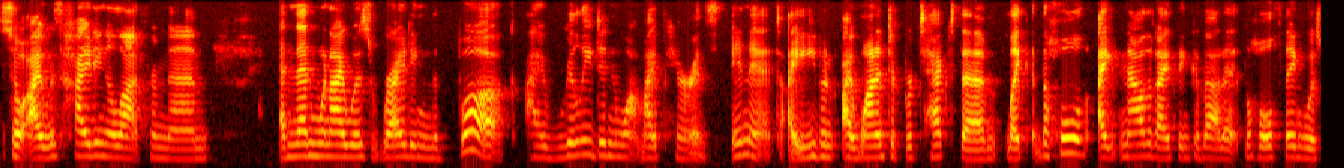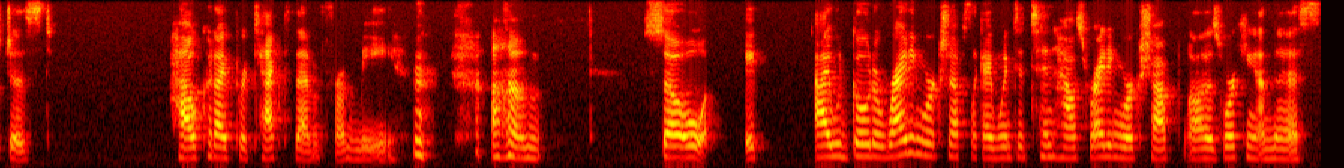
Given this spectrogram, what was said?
So I was hiding a lot from them and then when i was writing the book i really didn't want my parents in it. I even i wanted to protect them. Like the whole i now that i think about it the whole thing was just how could i protect them from me? Um, so it i would go to writing workshops. Like i went to tin house writing workshop while i was working on this.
